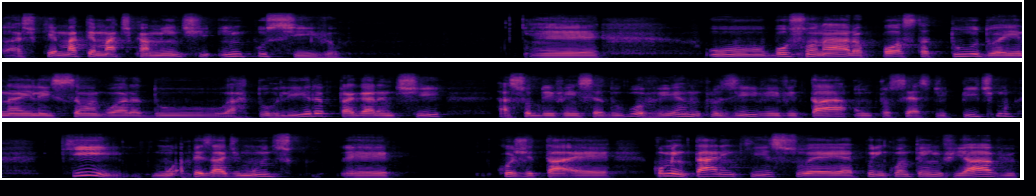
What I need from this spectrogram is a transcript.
acho que é matematicamente impossível. É, o Bolsonaro aposta tudo aí na eleição agora do Arthur Lira para garantir a sobrevivência do governo, inclusive evitar um processo de impeachment que, apesar de muitos é, cogitar, é, comentarem que isso é por enquanto é inviável,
